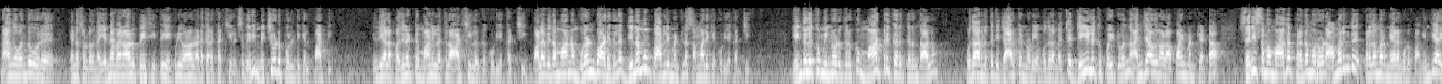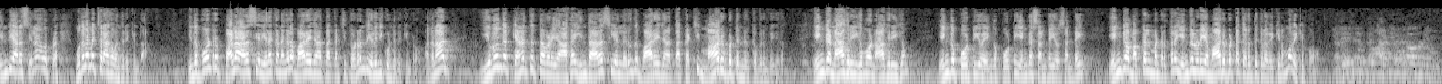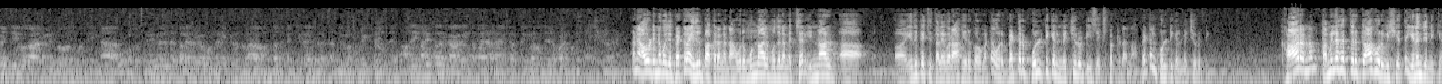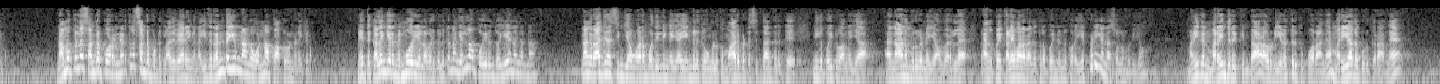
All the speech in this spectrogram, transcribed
நாங்க வந்து ஒரு என்ன சொல்றதுன்னா என்ன வேணாலும் பேசிட்டு எப்படி வேணாலும் நடக்கிற கட்சி it's very matured political party இந்தியால பதினெட்டு மாநிலத்தில் ஆட்சியில் இருக்கக்கூடிய கட்சி. பல விதமான முரண்பாடுகளை தினமும் பார்லிமெண்ட்ல சமாளிக்கக்கூடிய கட்சி. எங்களுக்கும் இன்னொருத்தருக்கும் மாற்று கருத்து இருந்தாலும் உதாரணத்துக்கு ஜார்க்கண்டுடைய முதலமைச்சர் ஜெயிலுக்கு போயிட்டு வந்து அஞ்சாவது நாள் அப்பாயின்மெண்ட் கேட்டா சரிசமமாக பிரதமரோடு அமர்ந்து பிரதமர் நேரம் கொடுப்பாங்க. இந்தியா இந்திய அரசியல அவர் முதலமைச்சராக வந்திருக்கின்றார். இந்த போன்ற பல அரசியல் இலக்கணங்களை பாரதிய ஜனதா கட்சி தொடர்ந்து எழுதி கொண்டிருக்கின்றோம். அதனால் இவங்க கிணத்து தவளையாக இந்த அரசியல்ல இருந்து பாரதிய ஜனதா கட்சி மாறுபட்டு நிற்க விரும்புகிறது. எங்க நாகரீகமோ நாகரீகம் எங்க போட்டியோ எங்க போட்டி எங்க சண்டையோ சண்டை எங்க மக்கள் மன்றத்துல எங்களுடைய மாறுபட்ட கருத்துக்களை வைக்கணுமோ வைக்க போறோம் அவருடைய உட்கட்சி விவகாரங்கள் இப்ப வந்து பாத்தீங்கன்னா பிரிந்திருந்த தலைவர்களை ஒன்றிணைக்கிறதுலாம் வந்து அந்த கட்சியில சில சண்டைகளை போய்கிட்டு இருக்குது அதை மறைப்பதற்காக இந்த மாதிரியான கருத்துக்களை வந்து எடப்பாடி பழனிசாமி சொல்றாரு. ஆனா அவர்கிட்ட இன்னும் கொஞ்சம் பெட்டரா எதிர்பார்க்கறாங்கண்ணா ஒரு முன்னாள் முதலமைச்சர் இந்நாள் எதிர்கட்சி தலைவராக இருக்கிறவங்ககிட்ட ஒரு better political maturity is expected better political maturity காரணம் தமிழகத்திற்காக ஒரு விஷயத்தை இணைஞ்சு நிக்கணும். நமக்குள்ள சண்டை போற நேரத்துல சண்டை போட்டுக்கலாம். அது வேறங்கண்ணா இது ரெண்டையும் நாங்க ஒன்னா பாக்கணும்னு நினைக்கிறோம். நேத்து கலைஞர் மெமோரியல் அவர்களுக்கு நாங்க எல்லாம் போயிருந்தோம். ஏனங்கண்ணா நாங்க ராஜ்நாத் சிங் அவங்க வரும்போது இல்லைங்க ஐயா எங்களுக்கு உங்களுக்கு மாறுபட்ட சித்தாந்தம் இருக்கு. நீங்க போயிட்டு வாங்க ஐயா. நானும் முருகன் ஐயாவும் வரல. நாங்க போய் கலைவாணர் ரங்கத்துல போய் நின்னுக்கிறோம். எப்படிங்க நான் சொல்ல முடியும்? மனிதன் மறைந்திருக்கின்றார் அவருடைய இடத்திற்கு போறாங்க மரியாதை கொடுக்கறாங்க.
